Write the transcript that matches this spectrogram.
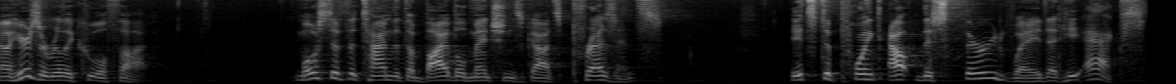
Now, here's a really cool thought. Most of the time that the Bible mentions God's presence, it's to point out this third way that he acts.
